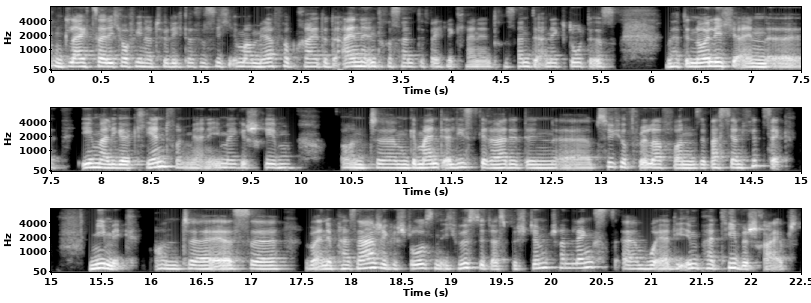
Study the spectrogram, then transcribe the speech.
Und gleichzeitig hoffe ich natürlich, dass es sich immer mehr verbreitet. Eine interessante, vielleicht eine kleine interessante Anekdote ist, mir hatte neulich ein äh, ehemaliger Klient von mir eine E-Mail geschrieben und ähm, gemeint, er liest gerade den äh, Psychothriller von Sebastian Fitzek, Mimik. Und äh, er ist äh, über eine Passage gestoßen, ich wüsste das bestimmt schon längst, äh, wo er die Empathie beschreibt.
